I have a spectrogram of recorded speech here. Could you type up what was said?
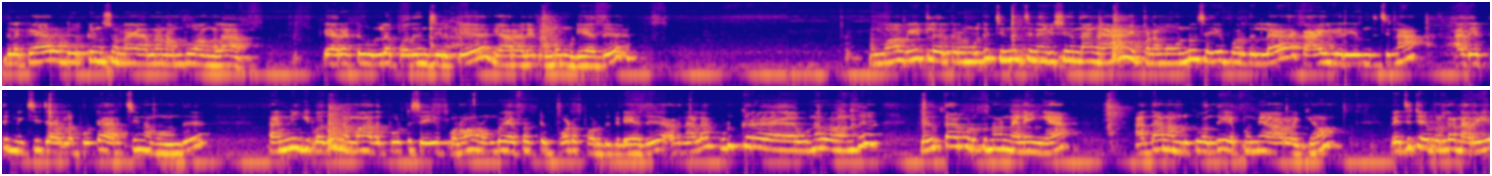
இதில் கேரட் இருக்குதுன்னு சொன்னால் யாருன்னா நம்புவாங்களா? கேரட்டு உள்ளே புதஞ்சிருக்கு. யாராலையும் நம்ப முடியாது. நம்ம வீட்டில் இருக்கிறவங்களுக்கு சின்ன சின்ன விஷயந்தாங்க. இப்போ நம்ம ஒன்றும் செய்ய போகிறது இல்லை காய்கறி இருந்துச்சுன்னா அதை எடுத்து மிக்ஸி ஜாரில் போட்டு அரைச்சி நம்ம வந்து தண்ணிக்கு பதில் நம்ம அதை போட்டு செய்ய போகிறோம் ரொம்ப எஃபெக்ட் போட போகிறது கிடையாது. அதனால் கொடுக்குற உணவை வந்து ஹெல்த்தாக கொடுக்கணும்னு நினைங்க. அதுதான் நம்மளுக்கு வந்து எப்பவுமே ஆரோக்கியம். வெஜிடேபிள்லாம் நிறைய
